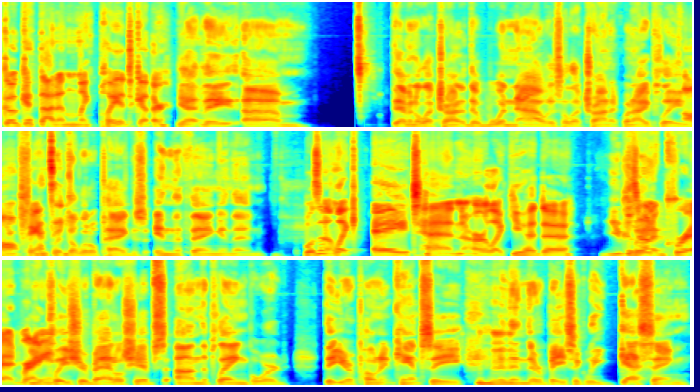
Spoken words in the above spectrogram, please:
go get that and like play it together. Yeah, they um they have an electronic the one now is electronic. When I played, Oh, you, fancy. you put the little pegs in the thing and then Wasn't it like A10 or like you had to, you because they're on a grid, right? you place your battleships on the playing board that your opponent can't see. Mm-hmm. And then they're basically guessing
